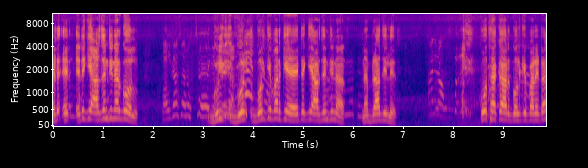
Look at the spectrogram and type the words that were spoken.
এটা এটা কি আর্জেন্টিনার গোল? কলগাছ গোল গোল গোলকিপার কে? এটা কি আর্জেন্টিনার না ব্রাজিলের? কোথাকার গোলকিপার এটা?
